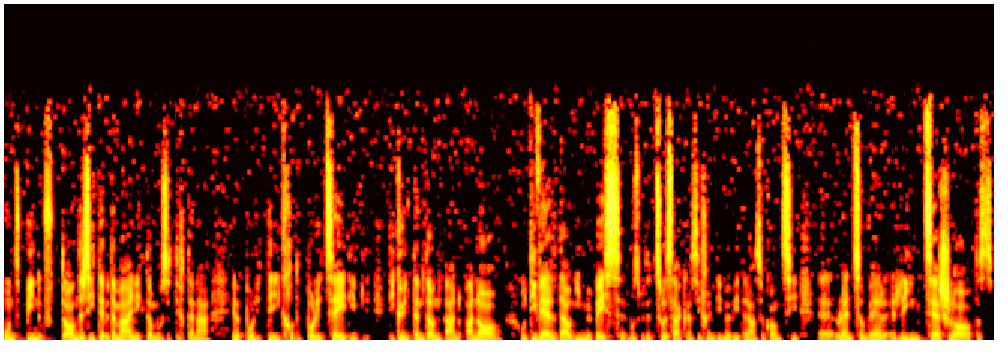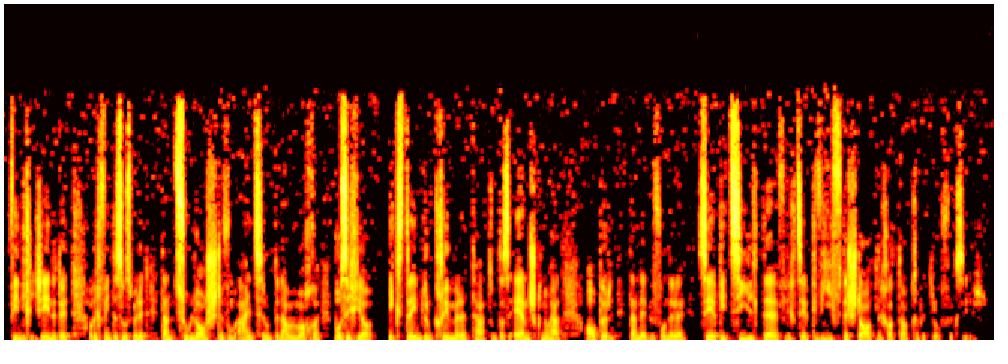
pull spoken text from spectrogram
Und bin auf der anderen Seite eben der Meinung, da muss natürlich dann auch eben Politik oder Polizei, die, die gehen dem dann auch, auch nach. Und die werden auch immer besser, muss man dazu sagen. Sie können immer wieder auch so ganze äh, Ransomware-Ring zerschlagen. Das finde ich ist eher dort. Aber ich finde, das muss man nicht dann zu Lasten vom Einzelunternehmen machen, wo sich ja extrem darum gekümmert hat und das ernst genommen hat, aber dann eben von einer sehr gezielten, vielleicht sehr gewieften staatlichen Attacke betroffen war.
